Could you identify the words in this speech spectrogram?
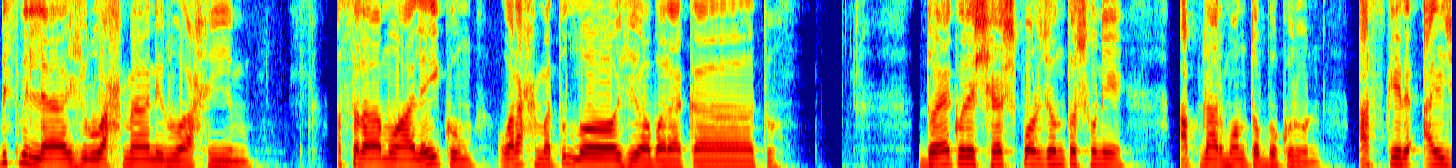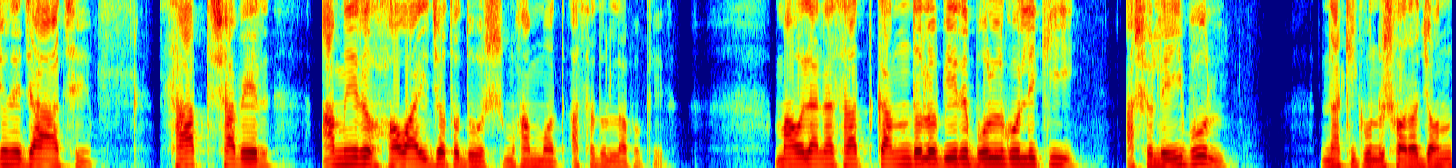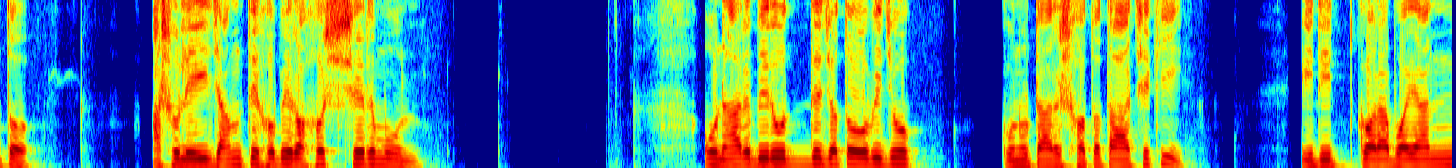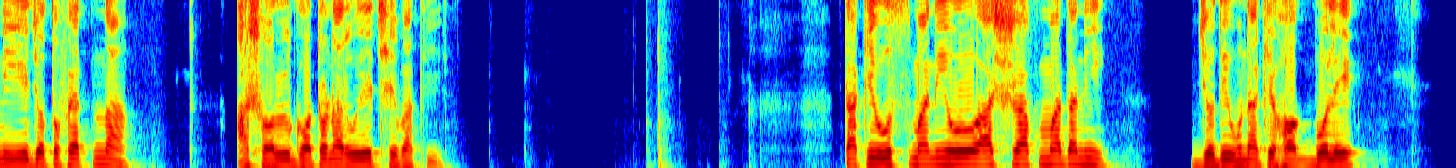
বিসমিল্লাহ আসসালামু আলাইকুম ওরহমতুল্লাহ বারাকাত দয়া করে শেষ পর্যন্ত শুনে আপনার মন্তব্য করুন। আজকের আয়োজনে যা আছে, সাত সাবের আমির হওয়াই যত দোষ, মোহাম্মদ আসাদুল্লাহ ফকির। মাওলানা সাদ কান্দলবীর ভুলগুলি কি আসলেই ভুল? নাকি কোনো ষড়যন্ত্র আসলেই জানতে হবে রহস্যের মূল। ওনার বিরুদ্ধে যত অভিযোগ, কোনোটার সততা আছে কি? এডিট করা বয়ান নিয়ে যত ফেতনা, আসল ঘটনা রয়েছে বাকি তাকে উসমানী ও আশরাফ মাদানি, যদি ওনাকে হক বলে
